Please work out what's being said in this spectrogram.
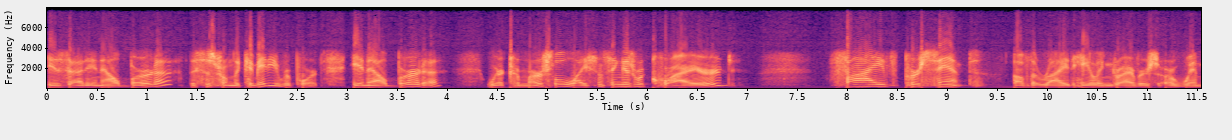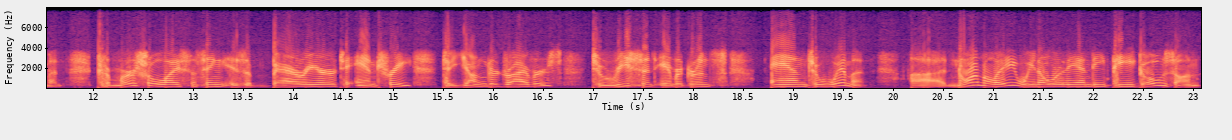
is that in Alberta, this is from the committee report, in Alberta, where commercial licensing is required, 5% of the ride hailing drivers are women. Commercial licensing is a barrier to entry to younger drivers, to recent immigrants, and to women. Uh, normally, we know where the NDP goes on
